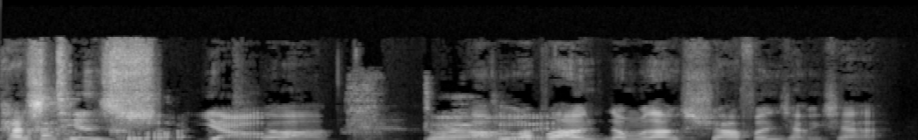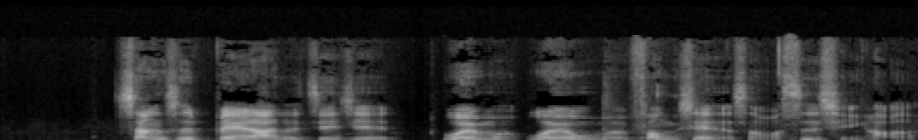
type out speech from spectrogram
他是天使，要对吧？对啊，要不然我们让需要分享一下上次贝拉的姐姐为我们为我们奉献了什么事情？好了，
